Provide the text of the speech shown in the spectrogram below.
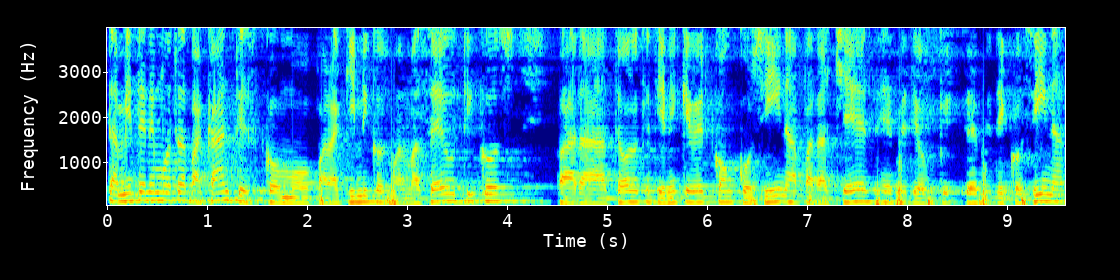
También tenemos otras vacantes como para químicos farmacéuticos, para todo lo que tiene que ver con cocina, para chef, jefe de, jefe de cocina.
